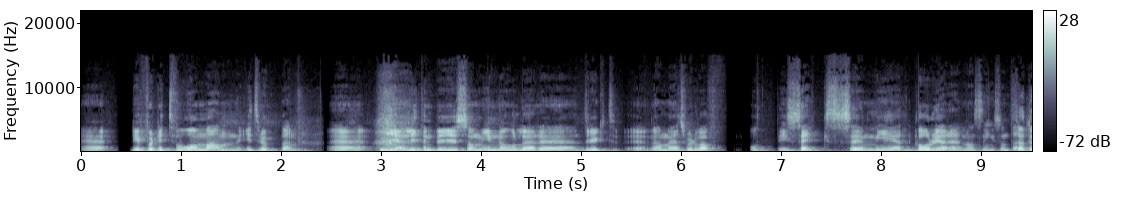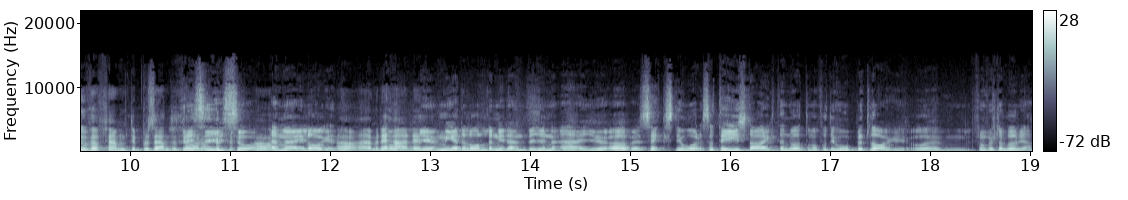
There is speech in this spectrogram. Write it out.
det var. Eh, det är 42 man i truppen. Eh, I en liten by som innehåller eh, drygt, eh, ja, men jag tror det var 86 medborgare eller någonting sånt där. Så att ungefär 50 procent utav. Precis så, Ja. är med i laget. Ja, men det är och härligt. eh, medelåldern i den byn är ju över 60 år. Så att det är ju starkt ändå att de har fått ihop ett lag och, eh, från första början.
